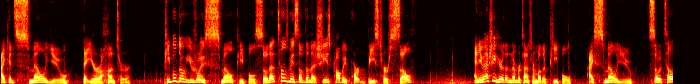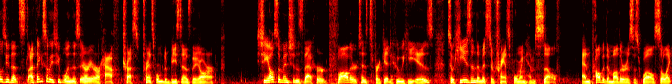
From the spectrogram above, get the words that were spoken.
I could smell you, that you're a hunter. People don't usually smell people, so that tells me something that she's probably part beast herself. And you actually hear that a number of times from other people, I smell you. So it tells you that I think some of these people in this area are half trans transformed to beast as they are. She also mentions that her father tends to forget who he is, so he's in the midst of transforming himself. And probably the mother is as well. So, like,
